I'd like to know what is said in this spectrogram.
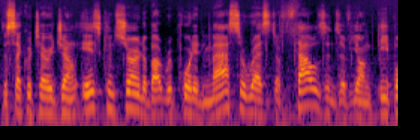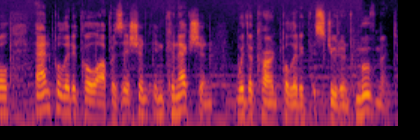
The Secretary General is concerned about reported mass arrests of thousands of young people and political opposition in connection with the current political student movement.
